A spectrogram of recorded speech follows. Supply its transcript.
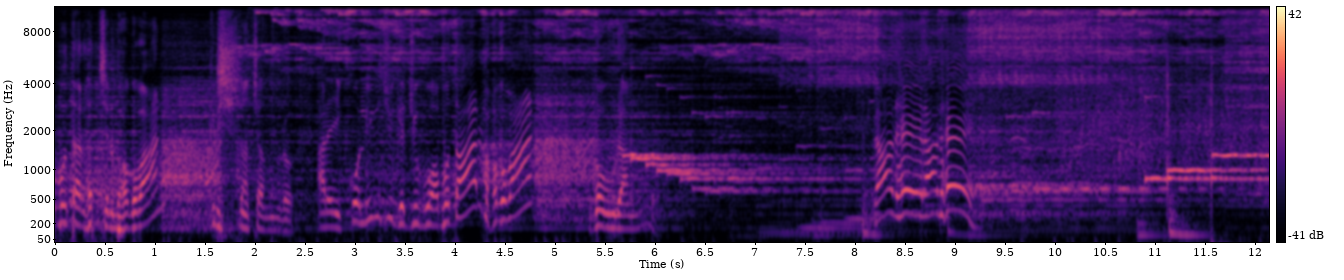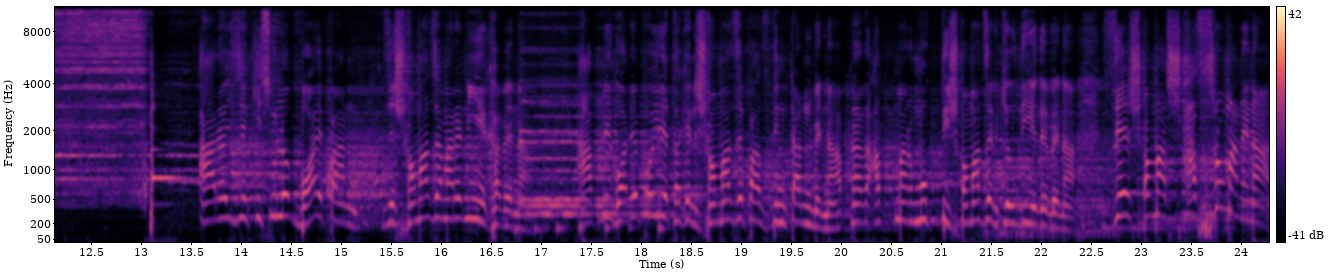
অবতার হচ্ছেন ভগবান কৃষ্ণচন্দ্র। আর এই কলির যুগে যুগ অবতার ভগবান গৌরাঙ্গ। রাধে রাধে। আর ওই যে কিছু লোক ভয় পান যে সমাজ আমারে নিয়ে খাবে না। আপনি ঘরে পইরে থাকেন, সমাজে পাঁচ দিন টানবে না। আপনার আত্মার মুক্তি সমাজের কেউ দিয়ে দেবে না। যে সমাজ শাস্ত্র মানে না,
